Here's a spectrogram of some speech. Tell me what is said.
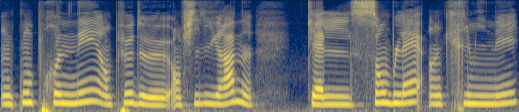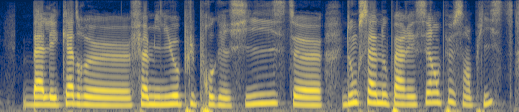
on comprenait un peu de, en filigrane qu'elle semblait incriminer bah, les cadres euh, familiaux plus progressistes. Euh. donc ça nous paraissait un peu simpliste,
